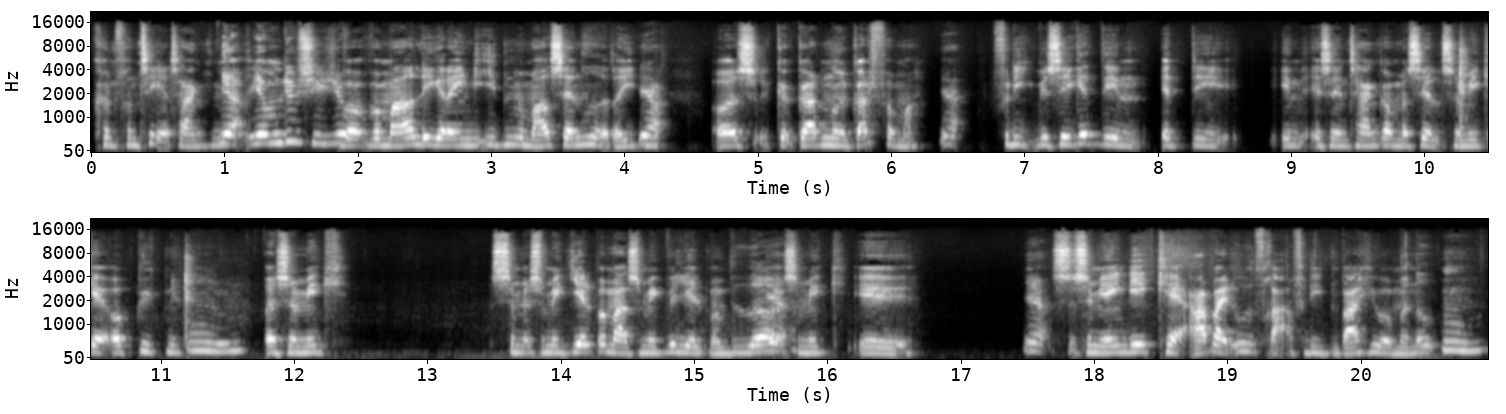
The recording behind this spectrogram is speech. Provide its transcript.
konfrontere tanken. Ja, jamen det vil sige, jo. Hvor, hvor meget ligger der egentlig i den, hvor meget sandhed er der i den, Ja. og også gør, gør det noget godt for mig. Ja. Fordi hvis ikke at det er en, at det er en, altså en tanke om mig selv, som ikke er opbyggende, Mm. og som ikke, som, som ikke hjælper mig, som ikke vil hjælpe mig videre, Ja. og som ikke, øh, Ja. s- som jeg egentlig ikke kan arbejde ud fra, fordi den bare hiver mig ned, Mm.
